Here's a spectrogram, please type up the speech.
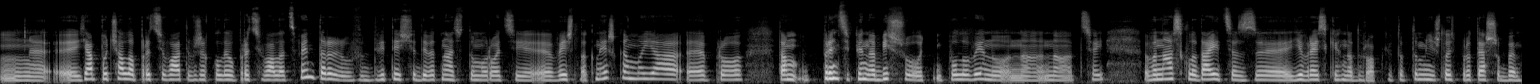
е, я почала працювати вже коли опрацювала цвинтар. В 2019 році е, вийшла книжка моя е, про там, в принципі, на більшу половину на, на цей вона складається з єврейських надгробків. Тобто мені йшлось про те, щоби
